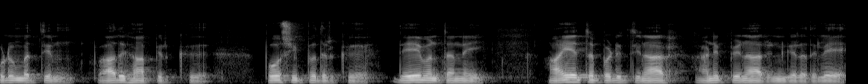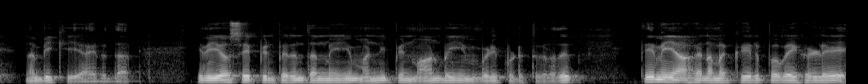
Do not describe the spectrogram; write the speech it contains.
குடும்பத்தின் பாதுகாப்பிற்கு போஷிப்பதற்கு தேவன் தன்னை ஆயத்தப்படுத்தினார் அனுப்பினார் என்கிறதிலே நம்பிக்கையாயிருந்தார். இது யோசிப்பின் பெருந்தன்மையும் மன்னிப்பின் மாண்பையும் வெளிப்படுத்துகிறது. தீமையாக நமக்கு இருப்பவைகளே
